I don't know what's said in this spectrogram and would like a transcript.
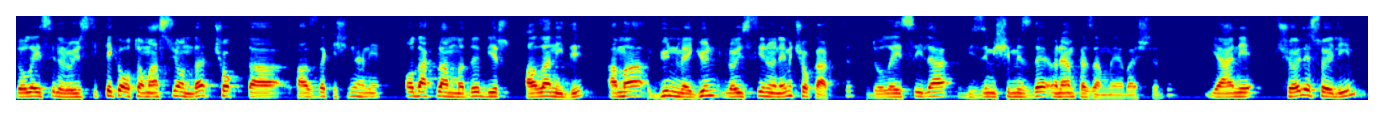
Dolayısıyla lojistikteki otomasyon da çok daha fazla kişinin hani odaklanmadığı bir alan idi. Ama gün ve gün lojistiğin önemi çok arttı. Dolayısıyla bizim işimizde önem kazanmaya başladı. Yani şöyle söyleyeyim,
